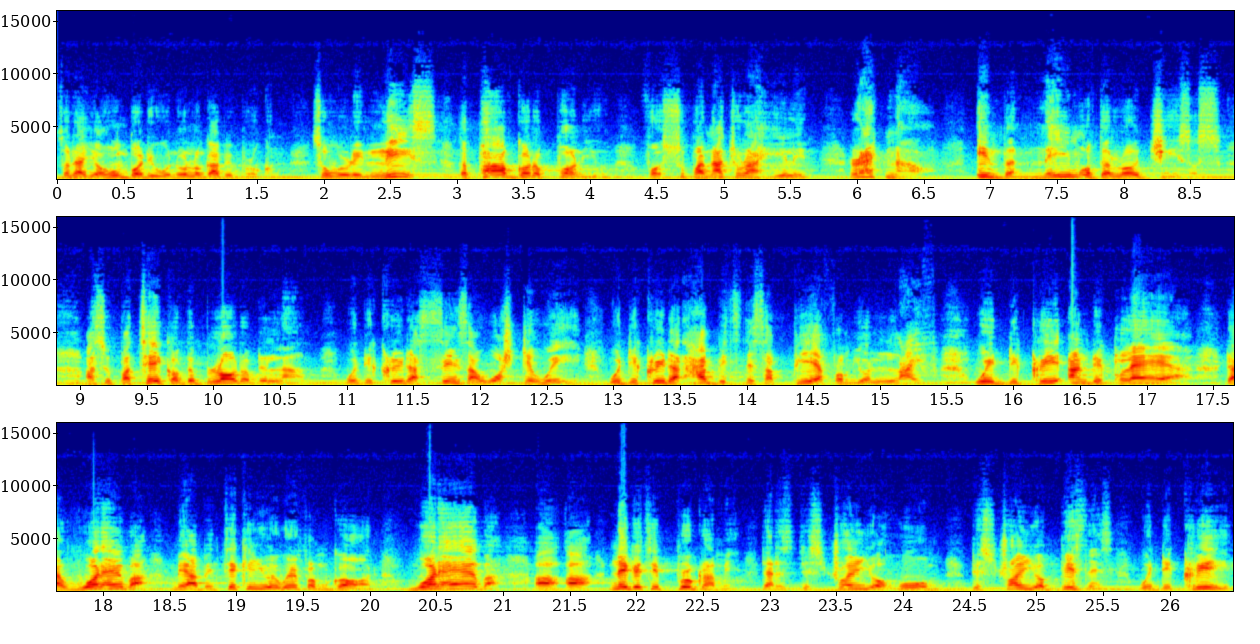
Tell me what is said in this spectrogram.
so that your own body will no longer be broken. So we release the power of God upon you for supernatural healing right now in the name of the Lord Jesus. As you partake of the blood of the Lamb, we decree that sins are washed away. We decree that habits disappear from your life. We decree and declare that whatever may have been taking you away from God, whatever uh, uh, negative programming that is destroying your home, destroying your business, we decree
